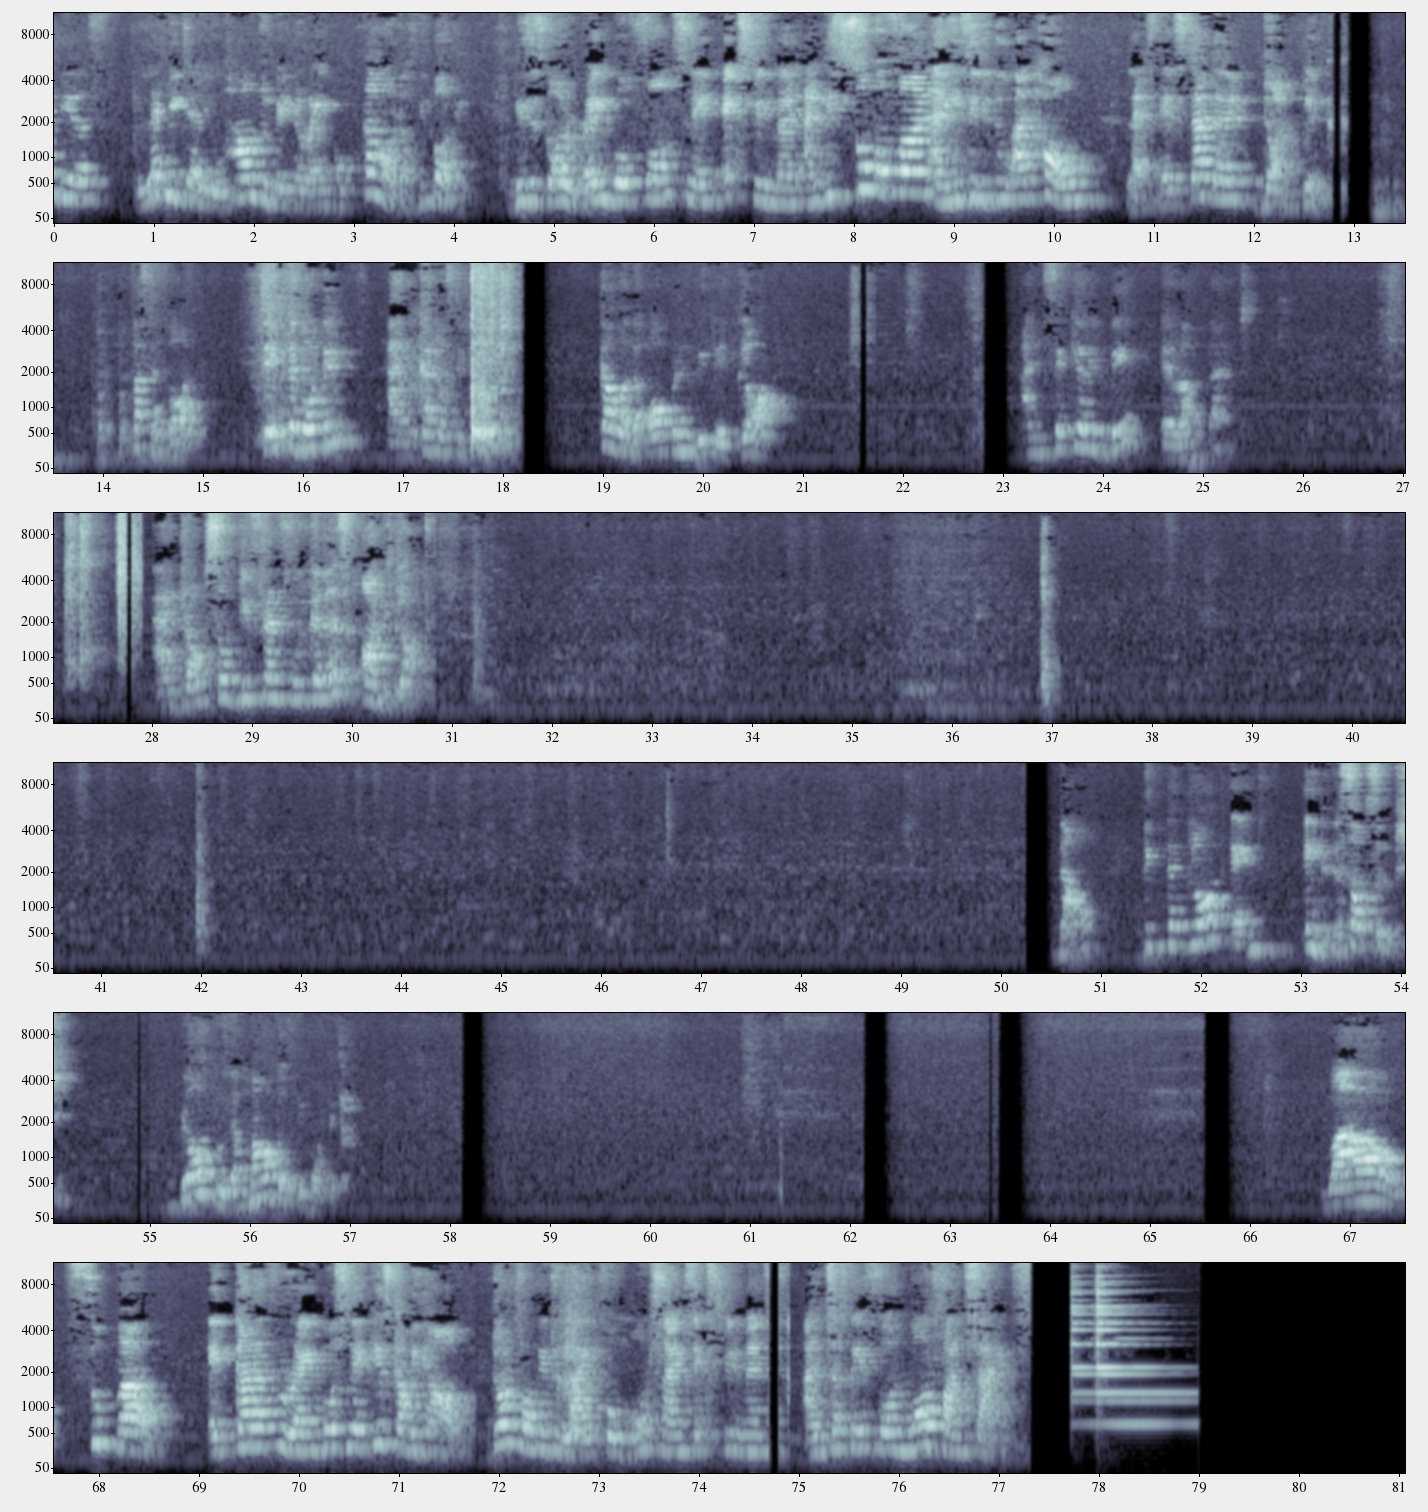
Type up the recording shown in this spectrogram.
Hi dears, let me tell you how to make a rainbow come out of the bottle. This is called rainbow foam snake experiment and it is super fun and easy to do at home. Let's get started. Don't blink. First of all, take the bottle and cut off the bottle. Cover the opening with a cloth and secure it with a rubber band. Drops of different food colors on the cloth. Now, dip the cloth end into the soap solution. Blow through the mouth of the bottle. Wow, super! A colorful rainbow snake is coming out. Don't forget to like for more science experiments and subscribe for more fun science.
